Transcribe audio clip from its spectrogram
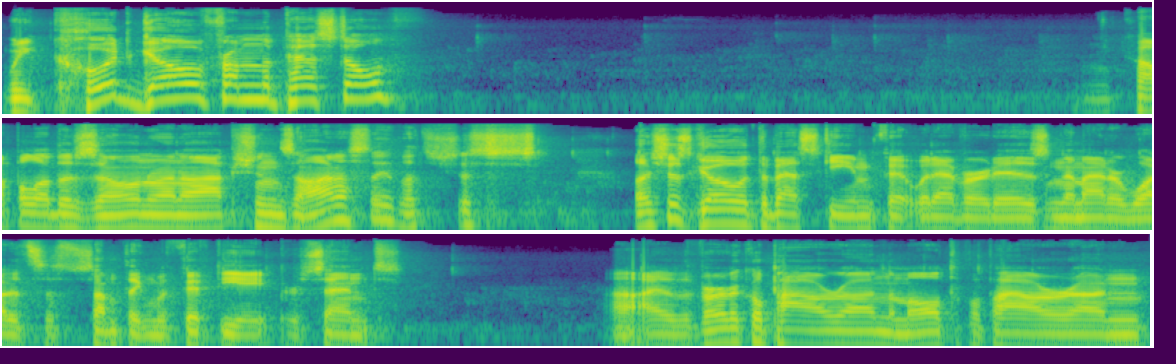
we could go from the pistol. A couple other zone run options. Honestly, let's just let's just go with the best scheme fit, whatever it is, no matter what. It's something with 58%. Uh, either the vertical power run, the multiple power run,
